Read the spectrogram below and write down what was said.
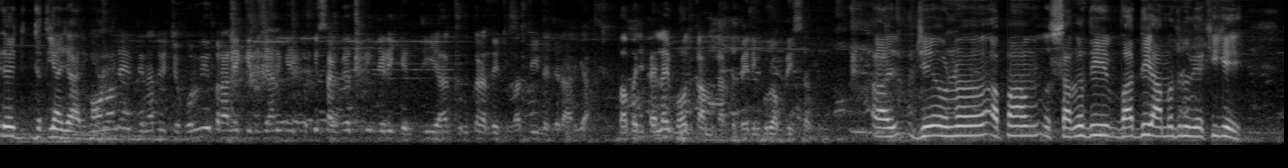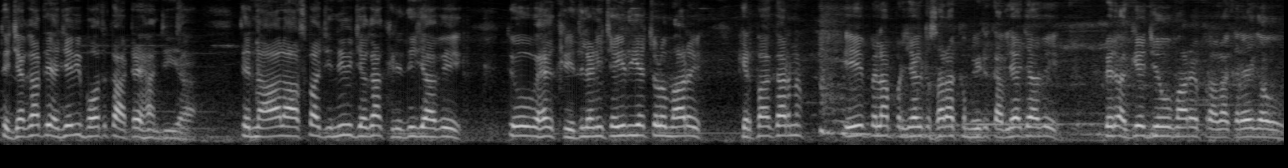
ਦਿੱਤੀਆਂ ਜਾ ਰਹੀਆਂ ਆਉਣ ਵਾਲੇ ਦਿਨਾਂ ਦੇ ਵਿੱਚ ਹੋਰ ਵੀ ਉਪਰਾਲੇ ਕੀਤੇ ਜਾਣਗੇ ਕਿਉਂਕਿ ਸੰਗਤ ਦੀ ਜਿਹੜੀ ਗਿਣਤੀ ਆ ਗੁਰੂ ਘਰਾਂ ਦੇ ਵਿੱਚ ਵੱਧਦੀ ਨਜ਼ਰ ਆ ਰਹੀ ਆ। ਬਾਬਾ ਜੀ ਪਹਿਲਾਂ ਹੀ ਬਹੁਤ ਕੰਮ ਕਰਦੇ ਪਏ ਨੇ ਗੁਰੂ ਦੇ ਅ, ਜੇ ਹੁਣ ਆਪਾਂ ਸੰਗਤ ਦੀ ਵਾਧੀ ਆਮਦ ਨੂੰ ਵੇਖੀਏ ਤੇ ਜਗ੍ਹਾ ਤੇ ਅਜੇ ਵੀ ਬਹੁਤ ਘੱਟ ਹੈ ਹਾਂਜੀ ਆ। ਤੇ ਨਾਲ ਆਸ-ਪਾਸ ਜਿੰਨੀ ਵੀ ਜਗ੍ਹਾ ਖਰੀਦੀ ਜਾਵੇ ਤੇ ਉਹ ਵੈਸੇ ਖਰੀਦ ਲੈਣੀ ਚਾਹੀਦੀ ਹੈ। ਚਲੋ ਮਹਾਰਾਜ ਕਿਰਪਾ ਕਰਨ ਇਹ ਪਹਿਲਾਂ ਪ੍ਰੋਜੈਕਟ ਸਾਰਾ ਕੰਪਲੀਟ ਕਰ ਲਿਆ ਜਾਵੇ ਫਿਰ ਅੱਗੇ ਜੋ ਮਹਾਰਾਜ ਉਪਰਾਲਾ ਕਰੇਗਾ ਉਹ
